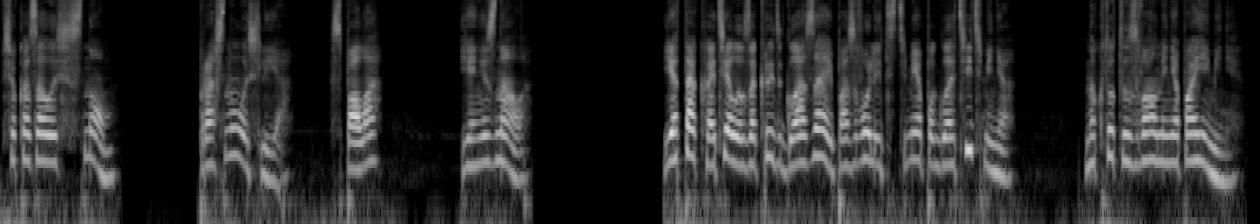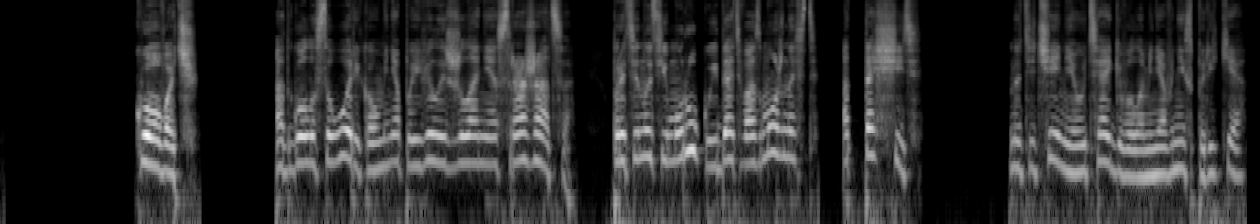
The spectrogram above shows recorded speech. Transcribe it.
Все казалось сном. Проснулась ли я? Спала? Я не знала. Я так хотела закрыть глаза и позволить тьме поглотить меня, но кто-то звал меня по имени. «Ковач!» От голоса Орика у меня появилось желание сражаться, протянуть ему руку и дать возможность оттащить. Но течение утягивало меня вниз по реке,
